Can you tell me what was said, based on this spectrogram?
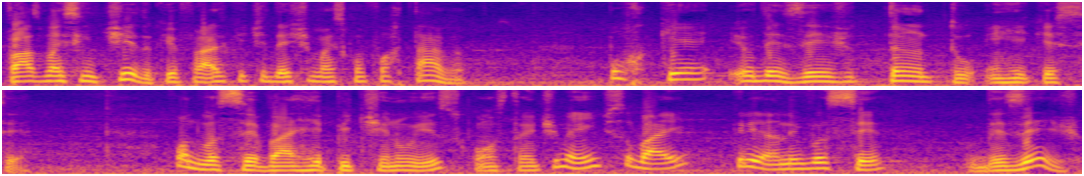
faz mais sentido, que frase que te deixa mais confortável. Por que eu desejo tanto enriquecer? Quando você vai repetindo isso constantemente, isso vai criando em você o desejo,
